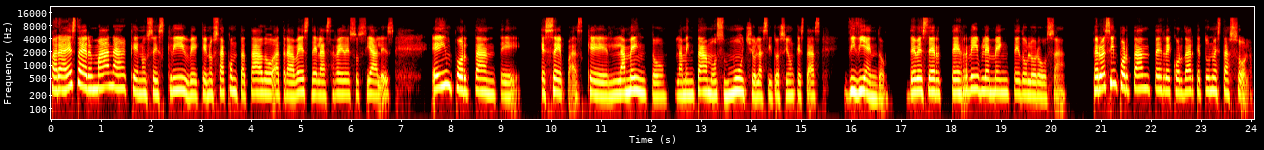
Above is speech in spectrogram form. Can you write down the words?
Para esta hermana que nos escribe, que nos ha contactado a través de las redes sociales, es importante que sepas que lamento, lamentamos mucho la situación que estás viviendo. Debe ser terriblemente dolorosa, pero es importante recordar que tú no estás sola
